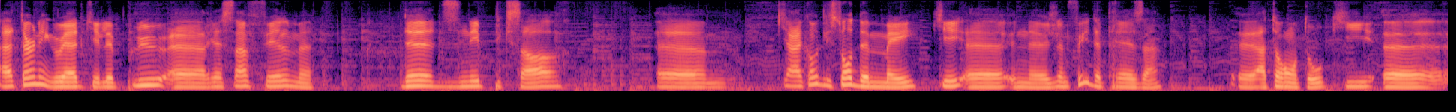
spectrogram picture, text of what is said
Euh, Turning Red, qui est le plus euh, récent film de Disney Pixar, euh, qui raconte l'histoire de May, qui est euh, une jeune fille de 13 ans euh, à Toronto, qui, euh,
